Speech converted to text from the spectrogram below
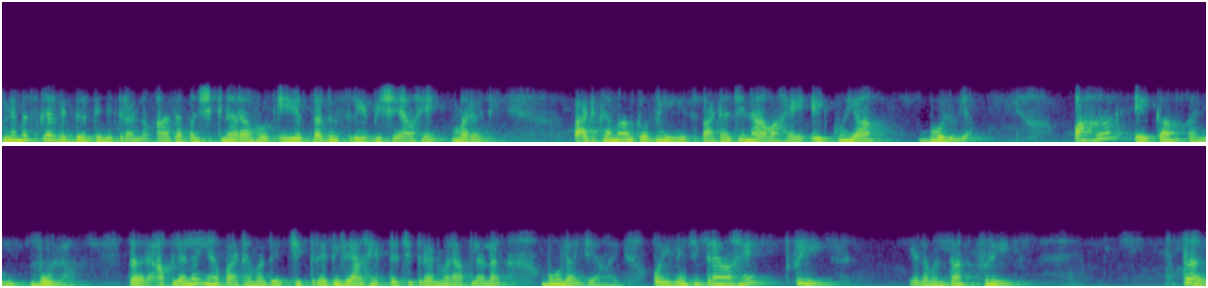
नमस्कार विद्यार्थी मित्रांनो आज आपण शिकणार आहोत इयत्ता दुसरी विषय आहे मराठी. पाठ क्रमांक वीस पाठाचे नाव आहे ऐकूया बोलूया. पहा ऐका आणि बोला. तर आपल्याला या पाठामध्ये चित्रे दिली आहेत त्या चित्रांवर आपल्याला बोलायचे आहे. पहिले चित्र आहे फ्रीज याला म्हणतात फ्रीज तर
